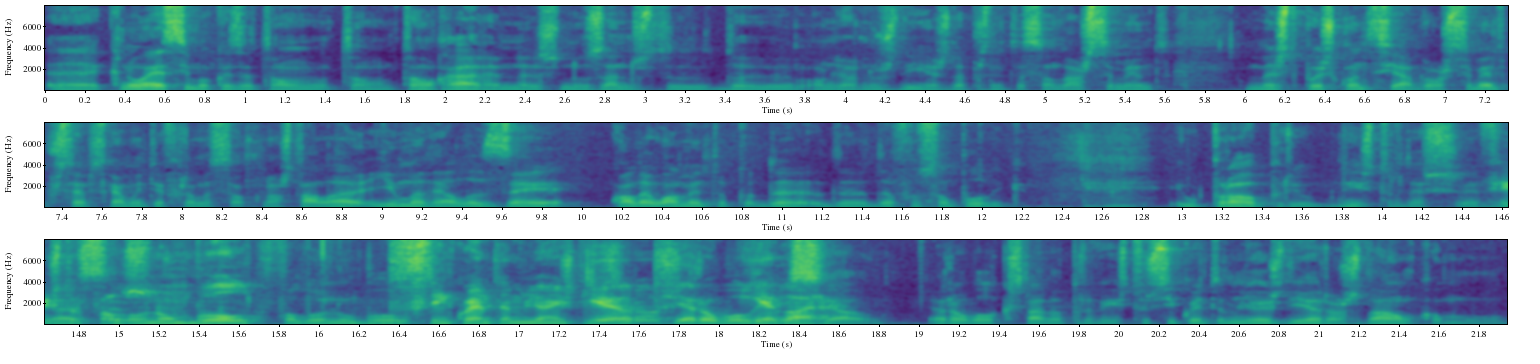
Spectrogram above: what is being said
eh, que não é assim uma coisa tão, tão, tão rara nos, nos anos, de, de, ou melhor, nos dias da apresentação do orçamento, mas depois, quando se abre o orçamento, percebe-se que há muita informação que não está lá e uma delas é qual é o aumento da, da, da função pública. Uhum. O próprio Ministro das Finanças falou num bolo, falou num bolo de 50 milhões de euros. Que era o bolo e inicial. Agora? Era o bolo que estava previsto. Os 50 milhões de euros dão como,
